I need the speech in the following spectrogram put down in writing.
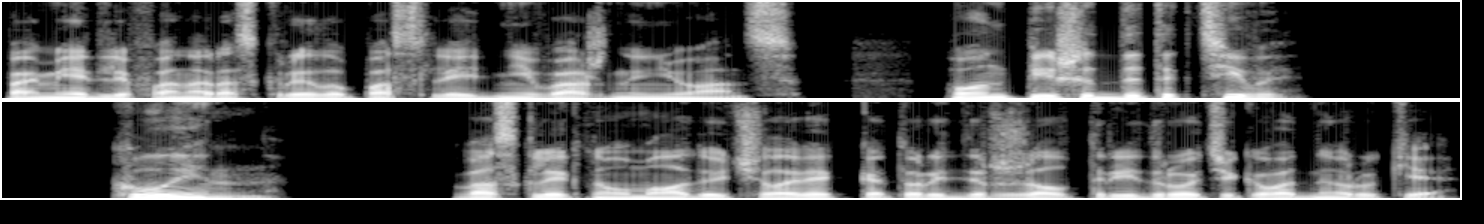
Помедлив, она раскрыла последний важный нюанс. «Он пишет детективы». «Куин!» — воскликнул молодой человек, который держал три дротика в одной руке.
